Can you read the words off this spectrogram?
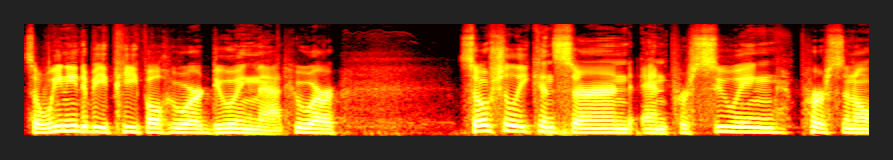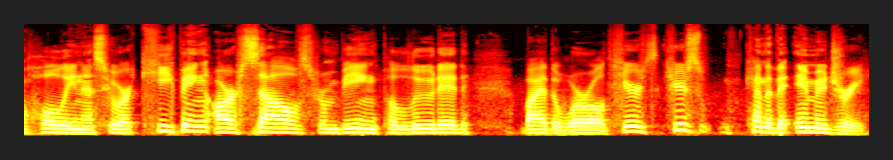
So we need to be people who are doing that, who are socially concerned and pursuing personal holiness, who are keeping ourselves from being polluted by the world. Here's, here's kind of the imagery.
